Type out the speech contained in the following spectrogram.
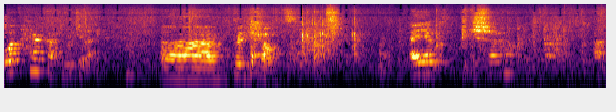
What haircut would you like? Uh, pretty short. I have picture. Ah.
